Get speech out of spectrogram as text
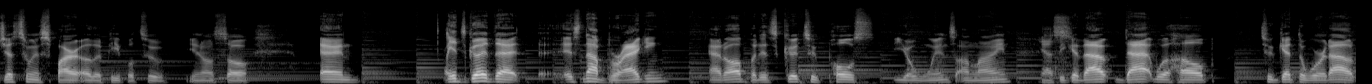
just to inspire other people too, you know. So, and it's good that it's not bragging at all, but it's good to post your wins online Yes. because that that will help to get the word out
